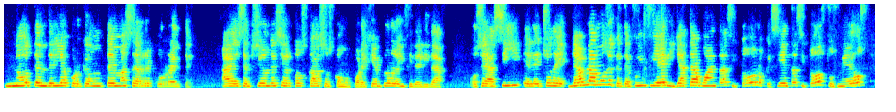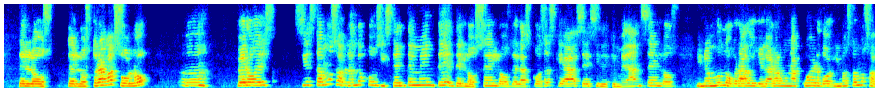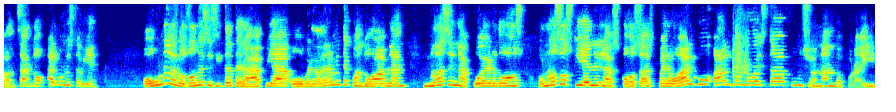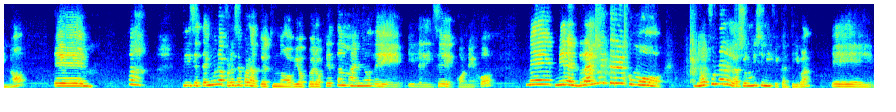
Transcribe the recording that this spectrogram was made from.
No tendría por qué un tema ser recurrente, a excepción de ciertos casos, como por ejemplo la infidelidad. O sea, sí, el hecho de, ya hablamos de que te fui infiel y ya te aguantas y todo lo que sientas y todos tus miedos te los, te los tragas solo, ah, pero es si estamos hablando consistentemente de los celos, de las cosas que haces y de que me dan celos y no hemos logrado llegar a un acuerdo y no estamos avanzando, algo no está bien. O uno de los dos necesita terapia o verdaderamente cuando hablan no hacen acuerdos o no sostienen las cosas, pero algo, algo no está funcionando por ahí, ¿no? Eh, ah, dice, tengo una frase para tu exnovio, pero ¿qué tamaño de, y le dice conejo? Me, miren, realmente era como, no fue una relación muy significativa. Eh,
